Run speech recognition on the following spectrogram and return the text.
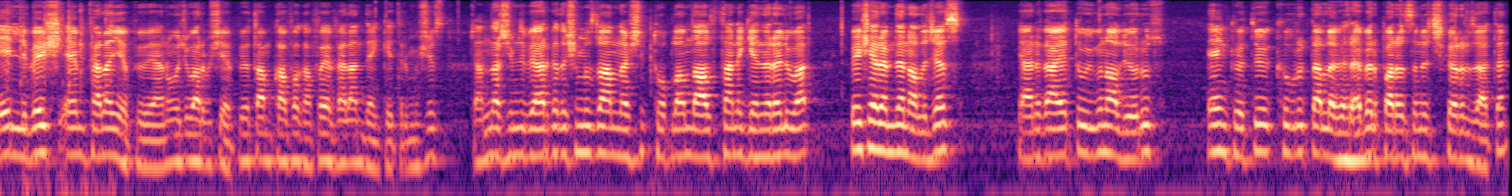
55M falan yapıyor yani o civar bir şey yapıyor. Tam kafa kafaya falan denk getirmişiz. Canlar şimdi bir arkadaşımızla anlaştık. Toplamda 6 tane generali var. 5 RM'den alacağız. Yani gayet de uygun alıyoruz. En kötü kıvrıklarla beraber parasını çıkarır zaten.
